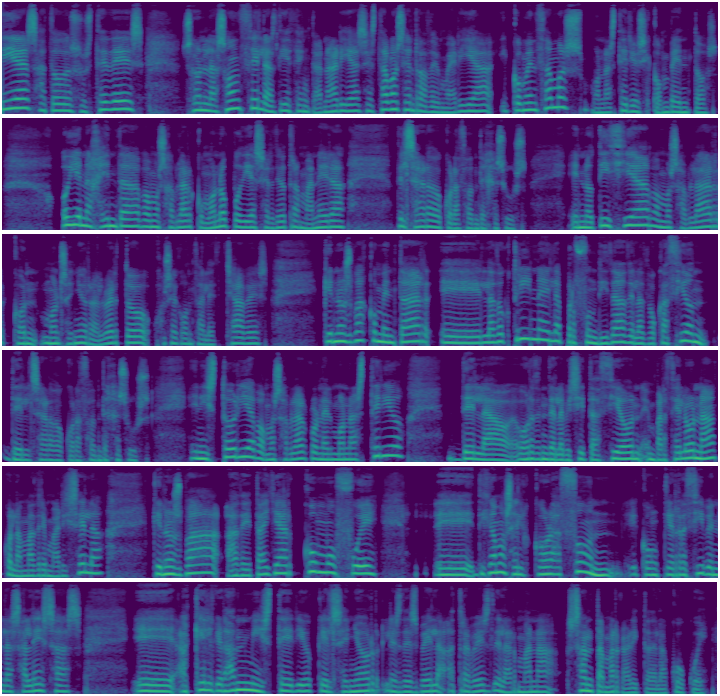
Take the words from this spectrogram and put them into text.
Días a todos ustedes. Son las 11, las 10 en Canarias. Estamos en Radio María y comenzamos Monasterios y Conventos. Hoy en Agenda vamos a hablar, como no podía ser de otra manera, del Sagrado Corazón de Jesús. En Noticia vamos a hablar con Monseñor Alberto José González Chávez, que nos va a comentar eh, la doctrina y la profundidad de la advocación del Sagrado Corazón de Jesús. En Historia vamos a hablar con el monasterio de la Orden de la Visitación en Barcelona, con la Madre Marisela, que nos va a detallar cómo fue, eh, digamos, el corazón eh, con que reciben las alesas aquel gran misterio que el Señor les desvela a través de la hermana Santa Margarita de la Cocue.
